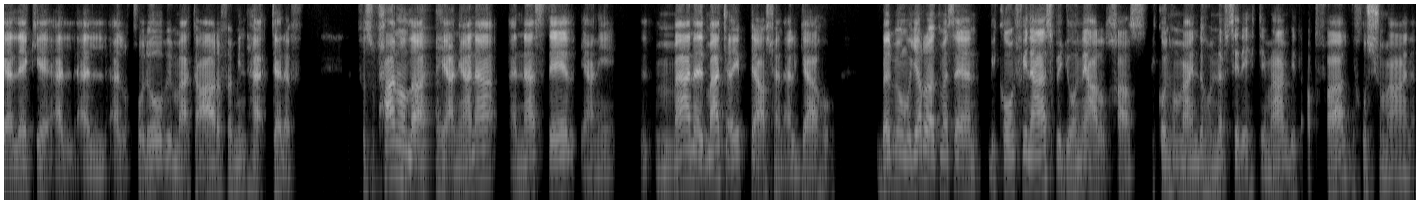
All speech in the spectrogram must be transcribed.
قال لك ال ال القلوب ما تعارف منها ائتلف فسبحان الله يعني أنا الناس ديل يعني ما أنا ما تعبت عشان ألقاهم. بل بمجرد مثلا بيكون في ناس بيجوني على الخاص بيكون هم عندهم نفس الاهتمام بالأطفال بيخشوا معانا.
